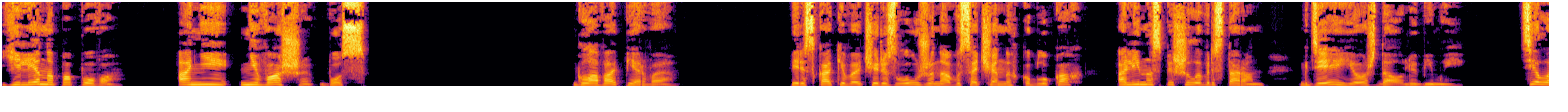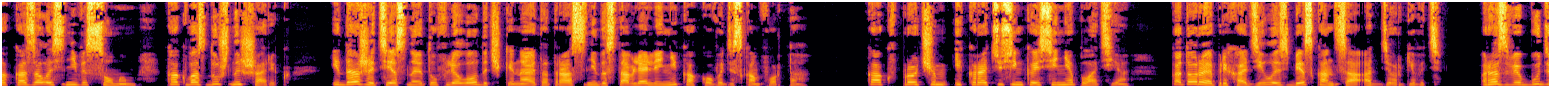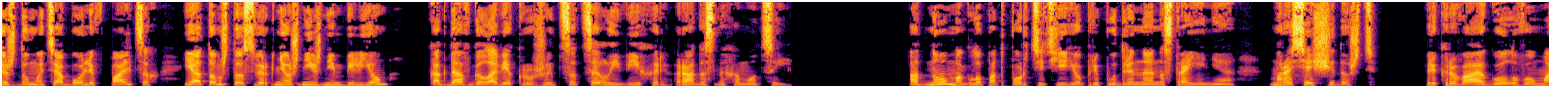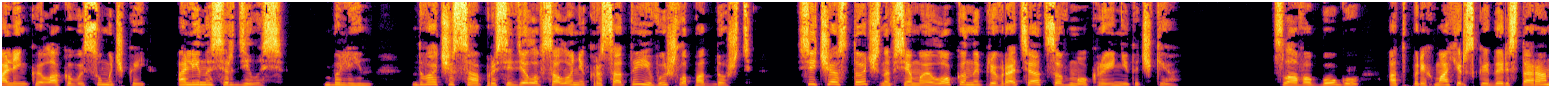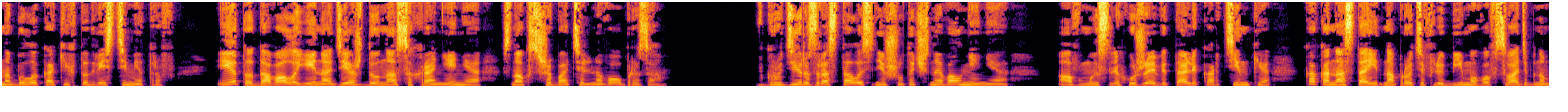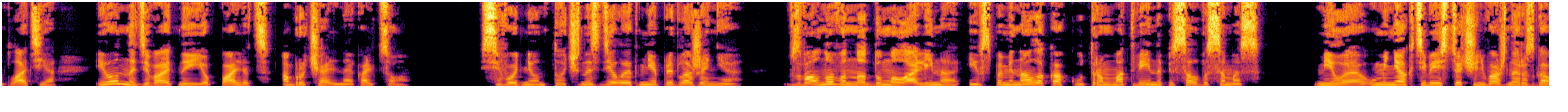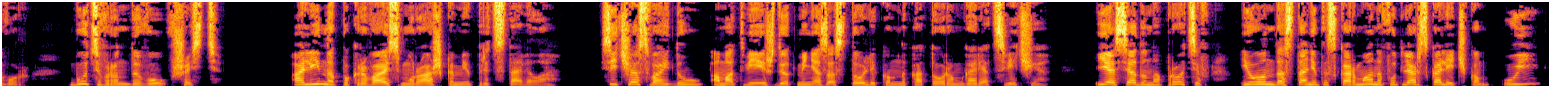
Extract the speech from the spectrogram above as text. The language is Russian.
Елена Попова. Они не ваши, босс. Глава первая. Перескакивая через лужи на высоченных каблуках, Алина спешила в ресторан, где ее ждал любимый. Тело казалось невесомым, как воздушный шарик, и даже тесные туфли-лодочки на этот раз не доставляли никакого дискомфорта. Как, впрочем, и коротюсенькое синее платье — которое приходилось без конца отдергивать. Разве будешь думать о боли в пальцах и о том, что сверкнешь нижним бельем, когда в голове кружится целый вихрь радостных эмоций? Одно могло подпортить ее припудренное настроение — моросящий дождь. Прикрывая голову маленькой лаковой сумочкой, Алина сердилась. Блин, два часа просидела в салоне красоты и вышла под дождь. Сейчас точно все мои локоны превратятся в мокрые ниточки. Слава богу, от парикмахерской до ресторана было каких-то 200 метров, и это давало ей надежду на сохранение сногсшибательного образа. В груди разрасталось нешуточное волнение, а в мыслях уже витали картинки, как она стоит напротив любимого в свадебном платье, и он надевает на ее палец обручальное кольцо. Сегодня он точно сделает мне предложение. Взволнованно думала Алина и вспоминала, как утром Матвей написал в СМС. «Милая, у меня к тебе есть очень важный разговор. Будь в рандеву в шесть». Алина, покрываясь мурашками, представила. «Сейчас войду, а Матвей ждет меня за столиком, на котором горят свечи. Я сяду напротив, и он достанет из кармана футляр с колечком. Уи!»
